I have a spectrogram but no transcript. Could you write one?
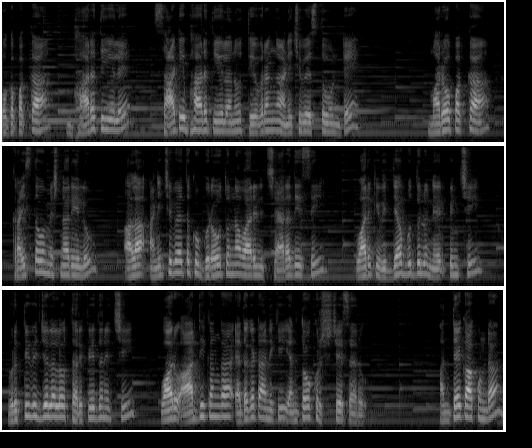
ఒక పక్క భారతీయులే సాటి భారతీయులను తీవ్రంగా అణిచివేస్తూ ఉంటే మరోపక్క క్రైస్తవ మిషనరీలు అలా అణిచివేతకు గురవుతున్న వారిని చేరదీసి వారికి విద్యాబుద్ధులు నేర్పించి వృత్తి విద్యలలో తర్ఫీదునిచ్చి వారు ఆర్థికంగా ఎదగటానికి ఎంతో కృషి చేశారు. అంతేకాకుండా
